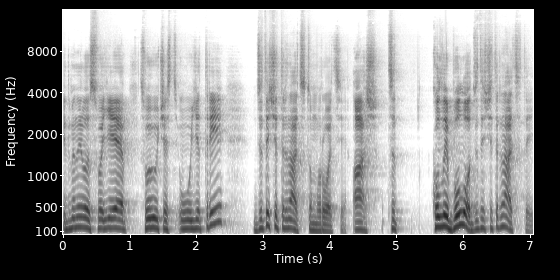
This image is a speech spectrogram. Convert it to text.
відмінили своє, свою участь у Є3 в 2013 році. Аж це коли було 2013-й.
